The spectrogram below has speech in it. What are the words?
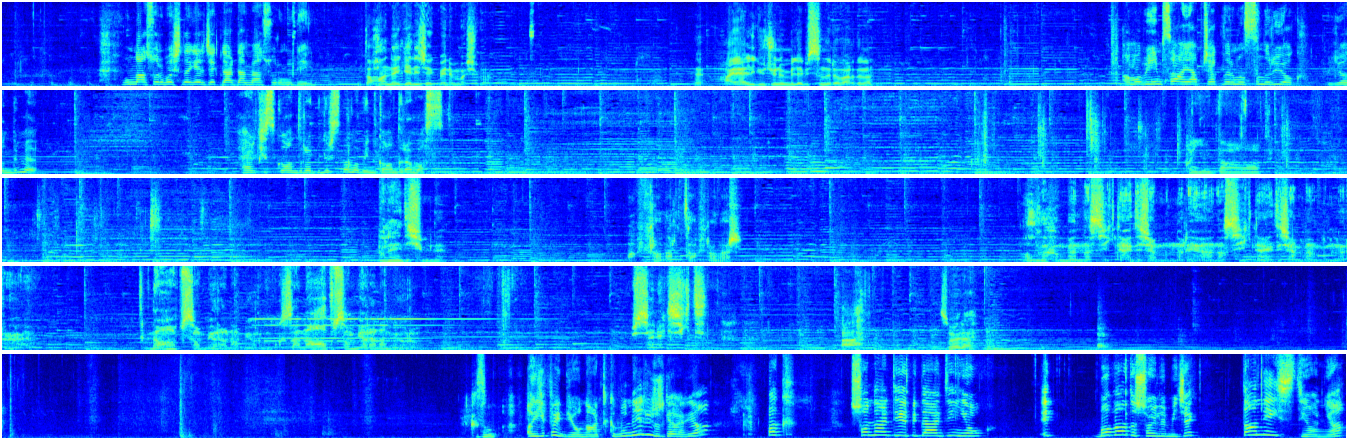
Bundan sonra başına geleceklerden ben sorumlu değilim. Daha ne gelecek benim başıma? E, hayal gücünün bile bir sınırı var değil mi? Ama benim sana yapacaklarımın sınırı yok. Biliyorsun değil mi? Herkes kandırabilirsin ama beni kandıramazsın. Hayda. Bu neydi şimdi? Afralar tafralar. Allah'ım ben nasıl ikna edeceğim bunları ya? Nasıl ikna edeceğim ben bunları? Ne yapsam yaranamıyorum kıza. Ne yapsam yaranamıyorum. Bir sen eksiktin. Ha? Söyle. Kızım ayıp ediyorsun artık. Bu ne rüzgar ya? Bak Soner diye bir derdin yok. E, baba da söylemeyecek. Daha ne istiyorsun ya?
